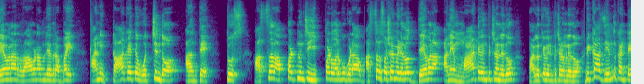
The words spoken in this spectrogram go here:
దేవరా రావడం లేదురా బై అని టాక్ అయితే వచ్చిందో అంతే. తుస్ అస్సలు అప్పటి నుంచి ఇప్పటి వరకు కూడా అస్సలు సోషల్ మీడియాలో దేవరా అనే మాట వినిపించడం లేదు. పలుకే వినిపించడం లేదు. బికాజ్ ఎందుకంటే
